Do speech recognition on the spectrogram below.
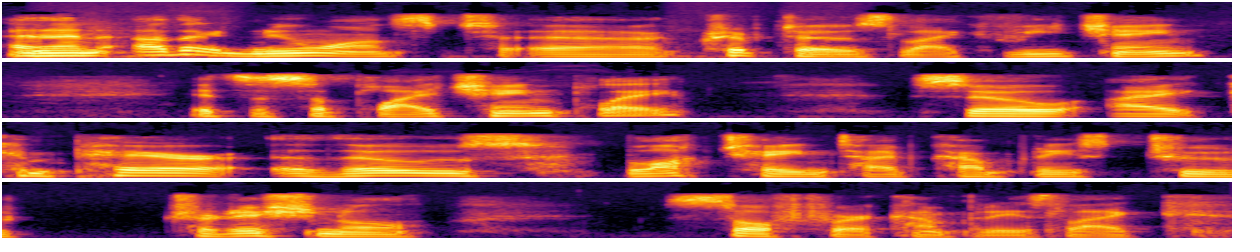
And then other nuanced uh, cryptos like VeChain, it's a supply chain play. So I compare those blockchain type companies to traditional software companies like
